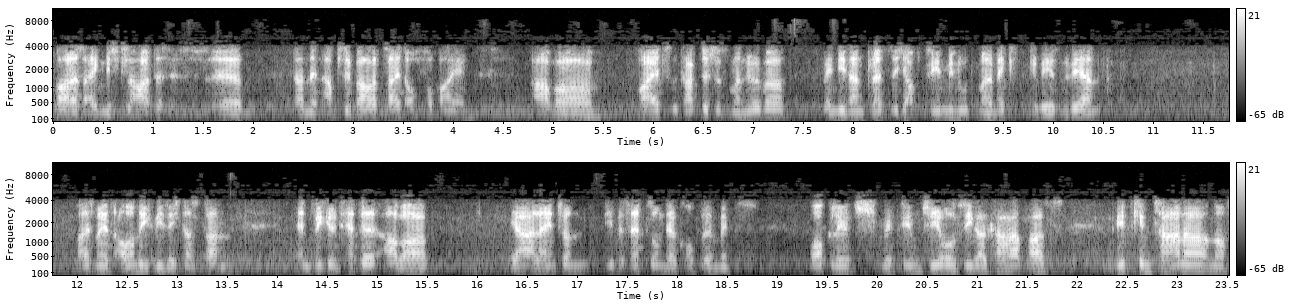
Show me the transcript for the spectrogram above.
war das eigentlich klar, das ist äh, dann in absehbarer Zeit auch vorbei. Aber war jetzt ein taktisches Manöver. Wenn die dann plötzlich auf zehn Minuten mal weg gewesen wären, weiß man jetzt auch nicht, wie sich das dann entwickelt hätte. Aber ja, allein schon die Besetzung der Gruppe mit Roglic, mit dem Giro-Sieger Carapaz, mit Quintana und noch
